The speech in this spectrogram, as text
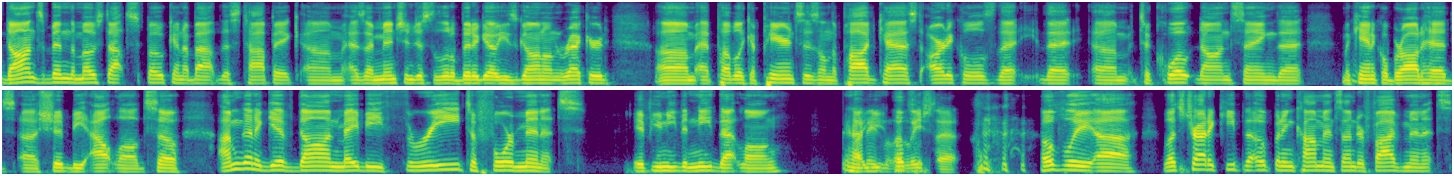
Don's been the most outspoken about this topic. Um, as I mentioned just a little bit ago, he's gone on record um, at public appearances on the podcast, articles that that um, to quote Don saying that mechanical broadheads uh, should be outlawed. So I'm going to give Don maybe three to four minutes if you even need that long. I need you, at least that. hopefully, uh, let's try to keep the opening comments under five minutes.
